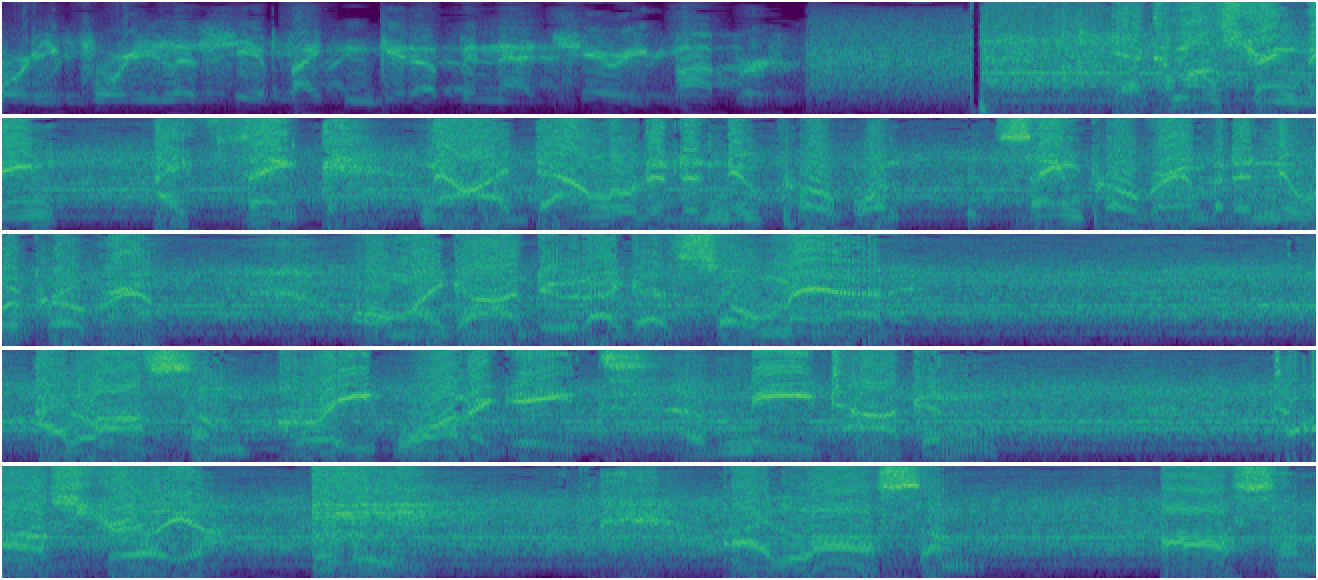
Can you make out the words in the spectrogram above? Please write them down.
Hey, 4040, let's see if I can get up in that cherry popper. Yeah, come on, String Bean. I think. Now, I downloaded a new program, same program, but a newer program. Oh my God, dude, I got so mad. I lost some great Watergates of me talking to Australia. I lost some awesome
